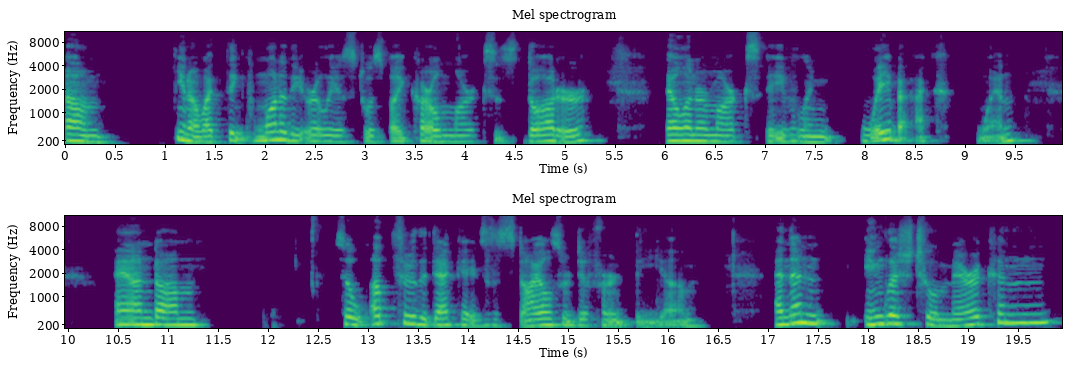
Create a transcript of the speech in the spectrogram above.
Um, you know, I think one of the earliest was by Karl Marx's daughter, Eleanor Marx Aveling, way back when. And um, so up through the decades, the styles were different. The um, and then English to American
